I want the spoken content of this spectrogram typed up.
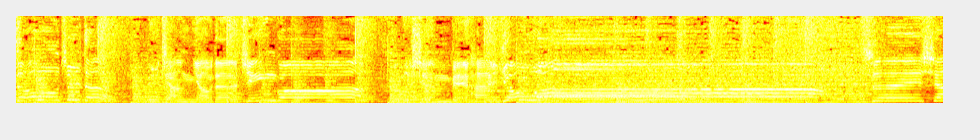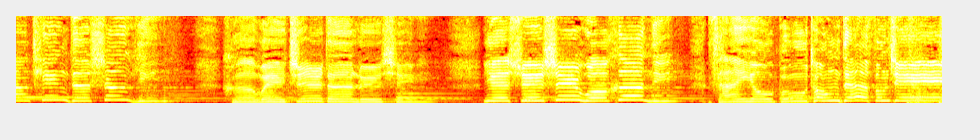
都值得。你将要的经过，你身边还有我。最想听的声音和未知的旅行，也许是我和才有不同的风景。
